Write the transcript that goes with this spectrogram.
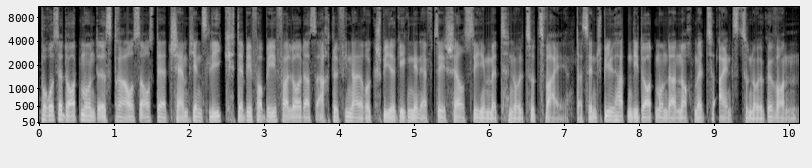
Borussia Dortmund ist raus aus der Champions League. Der BVB verlor das Achtelfinalrückspiel gegen den FC Chelsea mit 0 zu 2. Das Hinspiel hatten die Dortmunder noch mit 1 zu 0 gewonnen.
